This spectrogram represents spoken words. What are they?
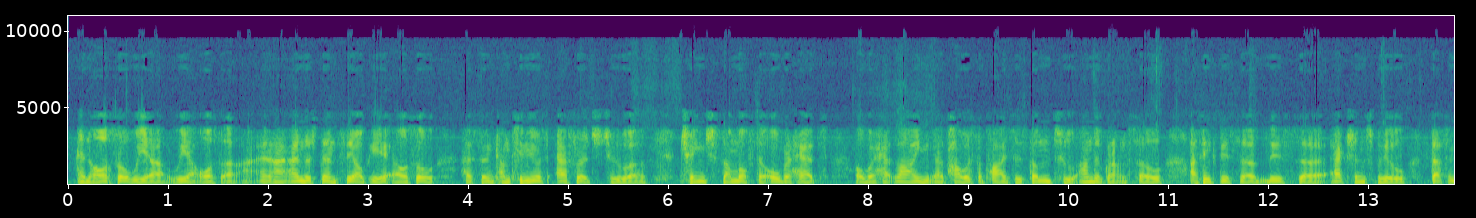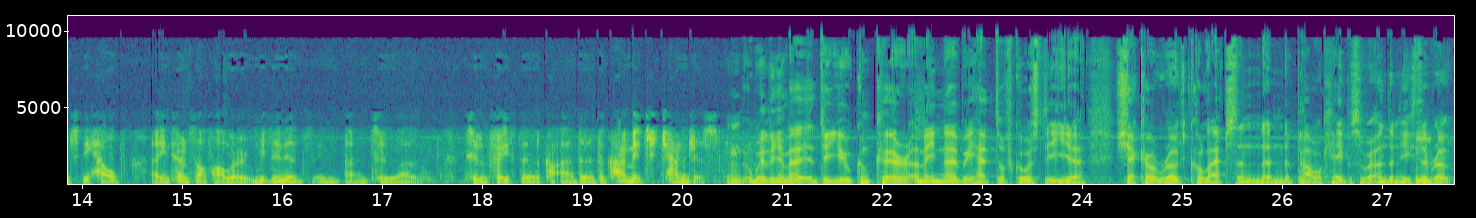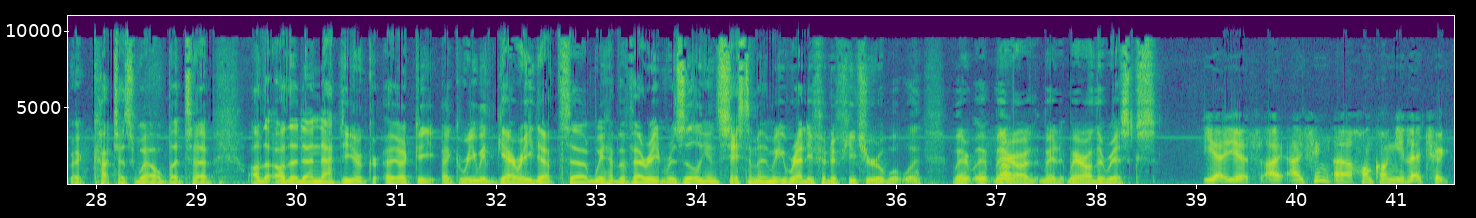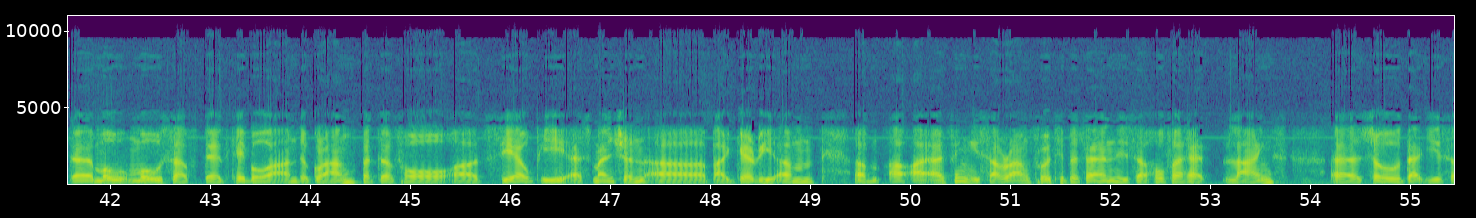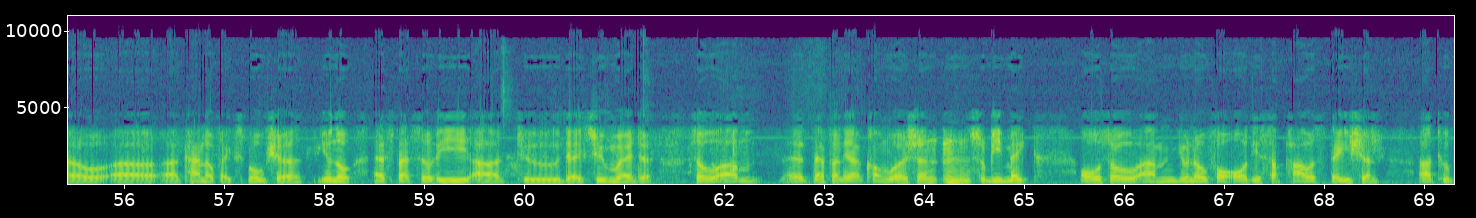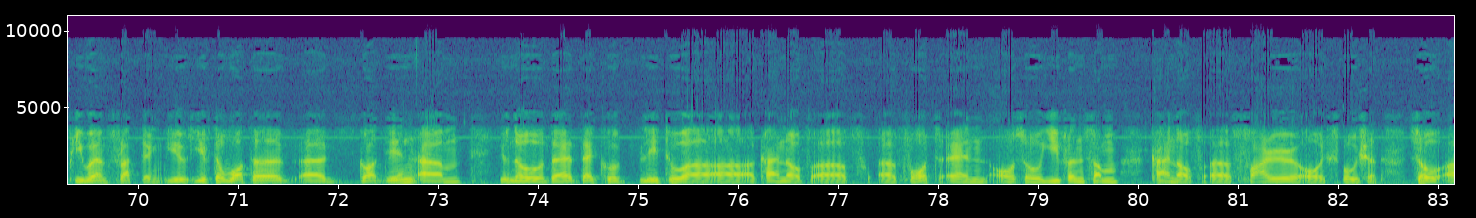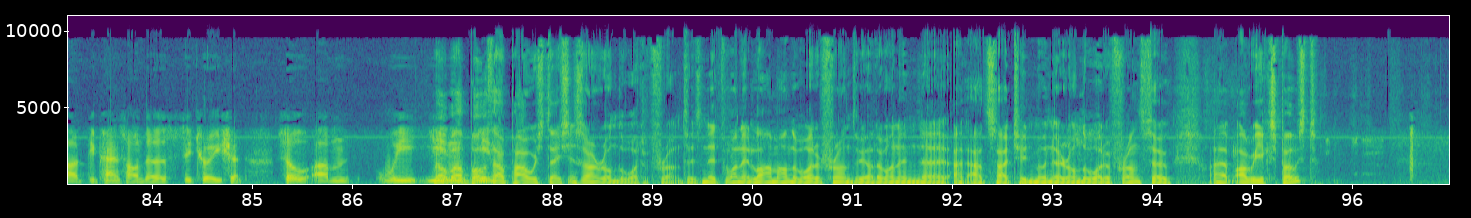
and also we are we are also I understand CLP also has a continuous effort to uh, change some of the overhead overhead line uh, power supply system to underground. So I think these uh, these actions will definitely help in terms of our resilience in uh, to uh, to face the, uh, the the climate challenges. Mm, William, uh, do you concur? I mean, uh, we had, of course, the uh, Shek O road collapse and, and the power cables that were underneath the road were cut as well. But uh, other, other than that, do you ag- uh, agree, agree with Gary that uh, we have a very resilient system and we're ready for the future? Or what, what, where, where, where, are, where, where are the risks? Yeah, yes. I, I think uh, Hong Kong Electric, uh, mo- most of the cable are underground, but uh, for uh, CLP, as mentioned uh, by Gary, um, um, I, I think it's around 30% is uh, overhead lines. Uh, so that is a, a, a kind of exposure, you know, especially uh, to the extreme weather. So um, uh, definitely a conversion should be made. Also, um, you know, for all these sub-power stations, uh, to prevent flooding. You, if the water uh, got in, um, you know that that could lead to a, a, a kind of uh, uh, fault and also even some kind of uh, fire or explosion. So uh, depends on the situation. So um, we Well, in- well, both in- our power stations are on the waterfront, isn't it? One in Lamma on the waterfront, the other one in uh, outside are on the waterfront. So, uh, are we exposed?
